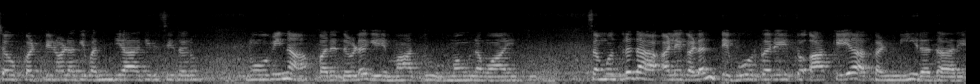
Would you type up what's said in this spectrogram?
ಚೌಕಟ್ಟಿನೊಳಗೆ ಬಂದಿಯಾಗಿರಿಸಿದರು. ನೋವಿನ ಪರದೊಳಗೆ ಮಾತು ಮೌನವಾಯಿತು. ಸಮುದ್ರದ ಅಲೆಗಳಂತೆ ಬೋರ್ಗರೆಯಿತು ಆಕೆಯ ಕಣ್ಣೀರ ದಾರೆ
